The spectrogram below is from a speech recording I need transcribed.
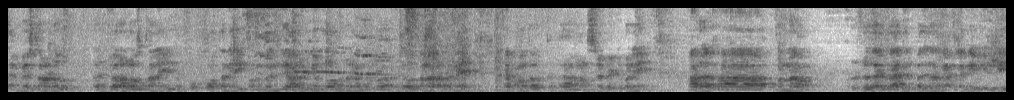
చంపేస్తున్నాడు. జ్వరాలు వస్తున్నాయి పోతున్నాయి. కొంతమంది ఆరోగ్యం బాగుంటున్నందుకు అడుగుతున్నారు అనే చెప్పంతో మనసులో పెట్టుకొని ఆ రెండు రాత్రి పదిహేను గంటలకి వెళ్ళి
